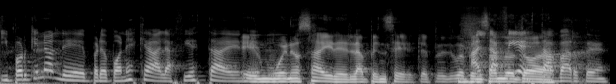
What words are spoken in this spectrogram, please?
¿Y por qué no le propones que haga la fiesta en, En el- Buenos Aires la pensé, te estuve alta pensando fiesta toda. aparte?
